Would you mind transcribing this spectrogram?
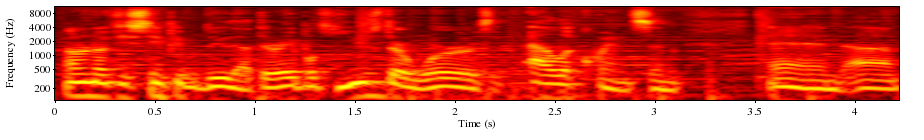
I don't know if you've seen people do that. They're able to use their words and eloquence and and uh,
